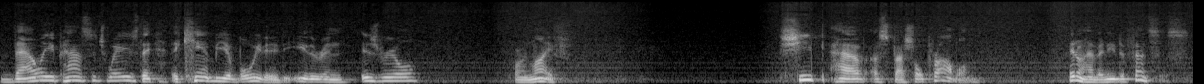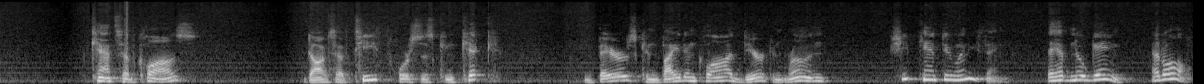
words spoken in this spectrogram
valley passageways, they, they can't be avoided either in Israel or in life. Sheep have a special problem. They don't have any defenses. Cats have claws. Dogs have teeth. Horses can kick. Bears can bite and claw. Deer can run. Sheep can't do anything. They have no game at all.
